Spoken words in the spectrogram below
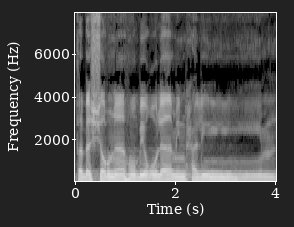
فبشرناه بغلام حليم.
